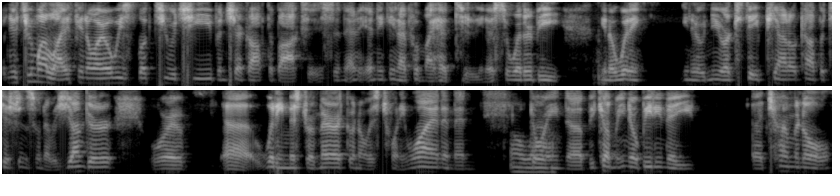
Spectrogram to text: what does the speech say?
you know, through my life, you know, I always look to achieve and check off the boxes and any, anything I put my head to, you know, so whether it be, you know, winning, you know, New York State piano competitions when I was younger or uh, winning Mr. America when I was 21 and then oh wow. going, uh, becoming, you know, beating a, a terminal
